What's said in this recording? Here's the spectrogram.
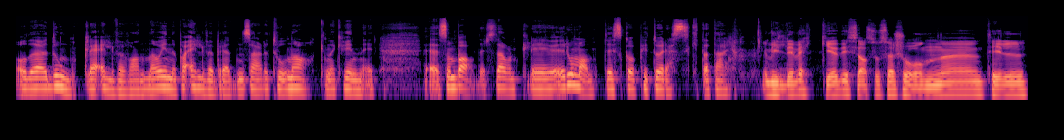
og det dunkle elvevannet. Og inne på elvebredden så er det to nakne kvinner eh, som bader. Så det er ordentlig romantisk og pittoresk, dette her. Vil det vekke disse assosiasjonene til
